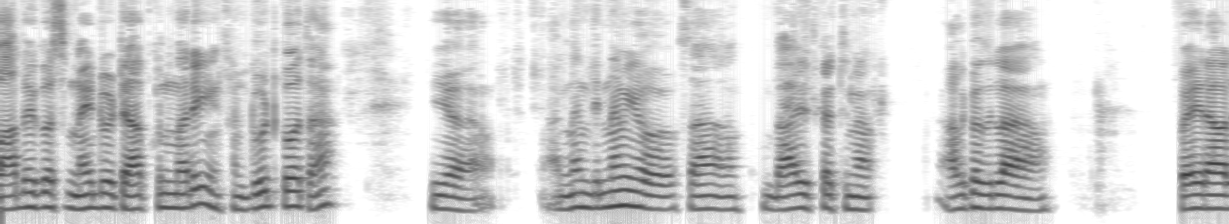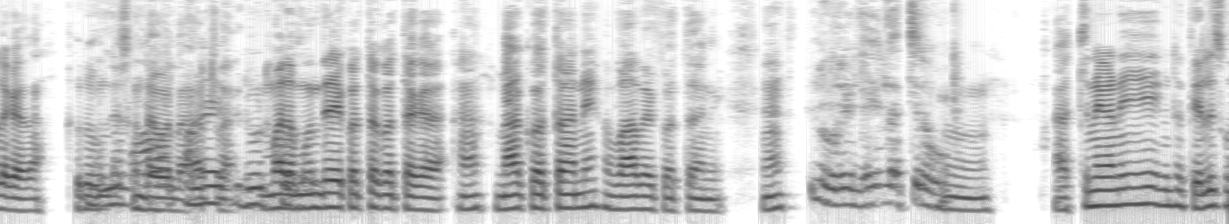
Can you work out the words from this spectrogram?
బాబాయ్ కోసం నైట్ డ్యూటీ ఆపుకుని మరి డ్యూటీ కోత ఇక అన్నం తిన్నాం ఇక బ్యాగ్ తీసుకొచ్చిన. అలకొద్దులా పోయి రావాలి కదా. అట్లా. మరి ముందే కొత్త కొత్తగా నాకు కొత్త అని బాబాయ్ కొత్త అని వచ్చిన కానీ కొంచెం తెలుసు.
